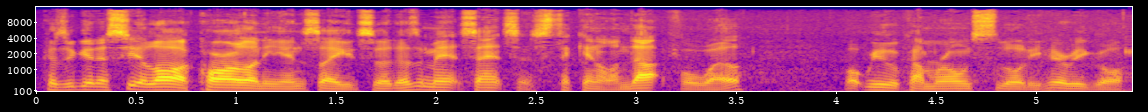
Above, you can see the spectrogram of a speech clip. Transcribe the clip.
because you're going to see a lot of coral on the inside. So it doesn't make sense in sticking on that for a while. But we will come around slowly. Here we go.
